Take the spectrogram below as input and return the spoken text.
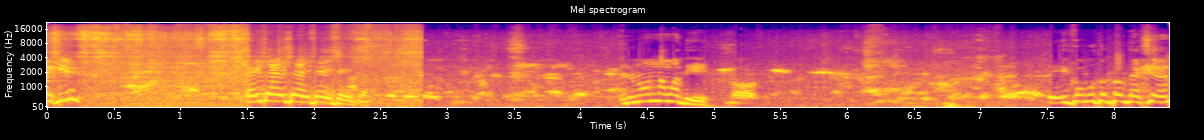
দেখি। এইটা এইটা এইটা এইটা এইটা। এটা নন্নামাদি নর। এই কবুতরটা দেখেন,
